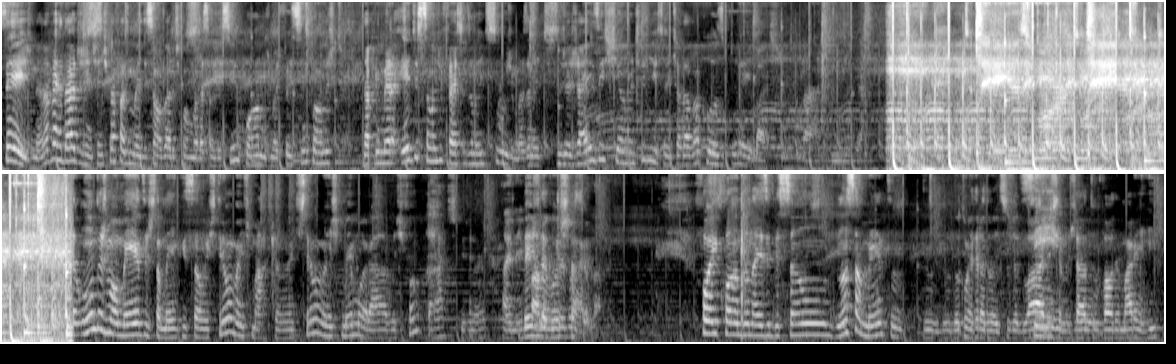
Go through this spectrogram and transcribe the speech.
Seis, né? Na verdade, gente, a gente vai fazer uma edição agora de comemoração de cinco anos, mas foi cinco anos da primeira edição de festa do Noite Suja. Mas a Noite Suja já existia antes disso, a gente já dava close por aí, no lugar. Um dos momentos também que são extremamente marcantes, extremamente memoráveis, fantásticos, né? Nem Beijo da Gostar. Foi quando na exibição, lançamento do, do documentário do Noite Suja do Sim, no Teatro do- Valdemar Henrique,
